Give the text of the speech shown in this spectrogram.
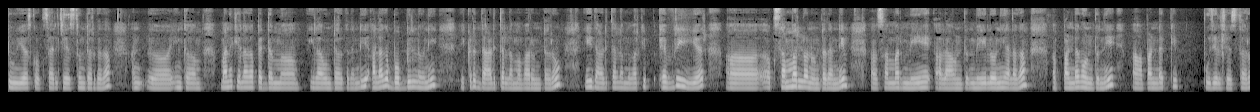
టూ ఇయర్స్కి ఒకసారి చేస్తుంటారు కదా. ఇంకా మనకి ఇలాగ పెద్దమ్మ ఇలా ఉంటారు కదండి. అలాగ బొబ్బిల్లోని ఇక్కడ దాడి తల్లి అమ్మవారు ఉంటారు. ఈ దాడి తల్లి అమ్మవారికి ఎవ్రీ ఇయర్ ఒక సమ్మర్లోనే ఉంటుందండి. సమ్మర్ మే అలా ఉంటుంది మేలోని అలాగా పండగ ఉంటుంది ఆ పండగకి పూజలు చేస్తారు.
